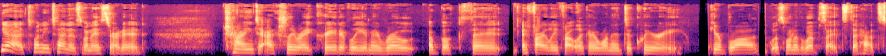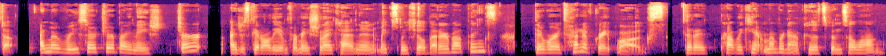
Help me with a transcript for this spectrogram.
Yeah, 2010 is when I started trying to actually write creatively. And I wrote a book that I finally felt like I wanted to query. Your blog was one of the websites that had stuff. I'm a researcher by nature. I just get all the information I can and it makes me feel better about things. There were a ton of great blogs that I probably can't remember now because it's been so long.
